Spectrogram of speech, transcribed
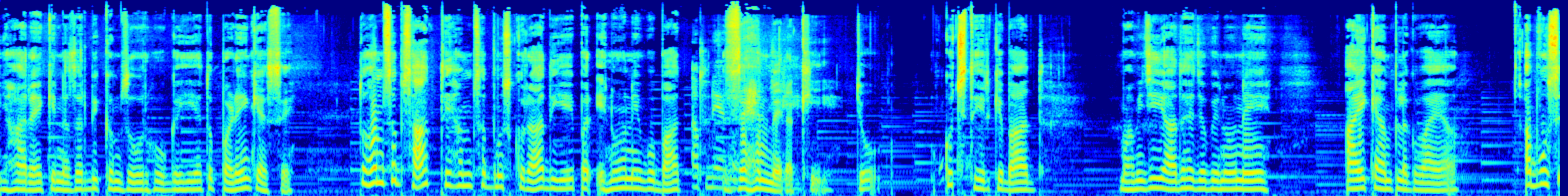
यहाँ रह के नज़र भी कमज़ोर हो गई है तो पढ़ें कैसे? तो हम सब साथ थे हम सब मुस्कुरा दिए पर इन्होंने वो बात जहन में रखी जो कुछ देर के बाद मामी जी याद है जब इन्होंने आई कैंप लगवाया। अब उस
